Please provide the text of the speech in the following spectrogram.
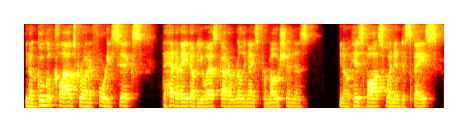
You know, Google Cloud's growing at 46. The head of AWS got a really nice promotion as, you know, his boss went into space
